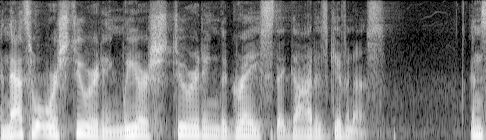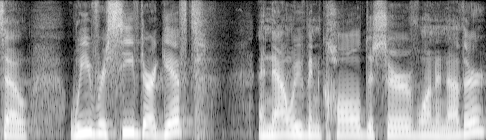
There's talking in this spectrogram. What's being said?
And that's what we're stewarding. We are stewarding the grace that God has given us. And so we've received our gift, and now we've been called to serve one another.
